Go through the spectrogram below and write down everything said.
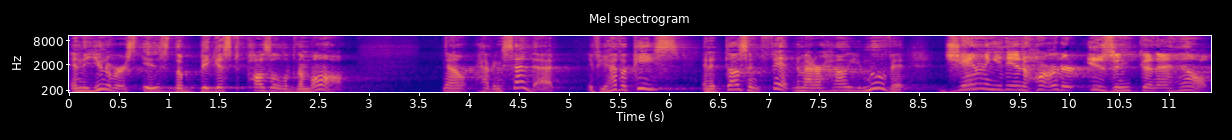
And the universe is the biggest puzzle of them all. Now, having said that, if you have a piece and it doesn't fit, no matter how you move it, jamming it in harder isn't going to help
